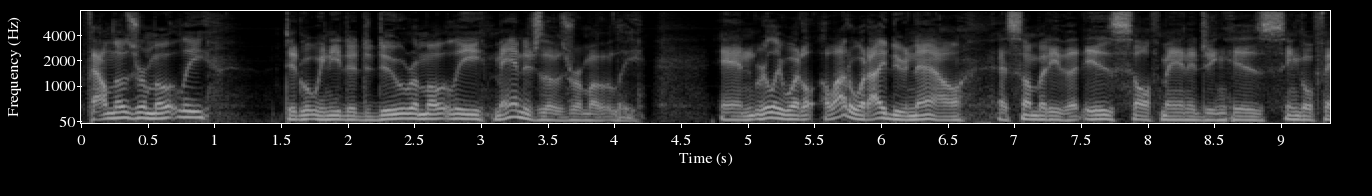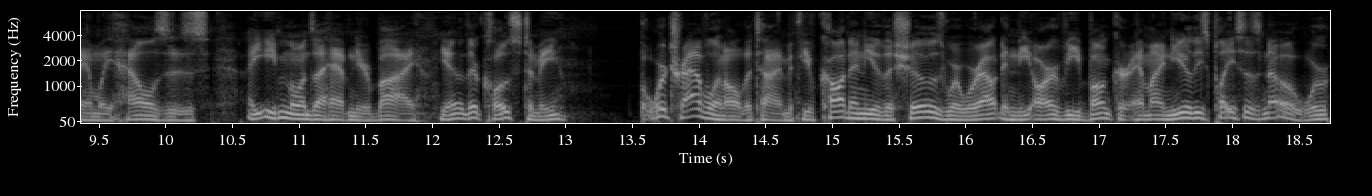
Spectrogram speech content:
found those remotely, did what we needed to do remotely, manage those remotely. And really, what a lot of what I do now, as somebody that is self-managing his single-family houses, I, even the ones I have nearby, you know, they're close to me, but we're traveling all the time. If you've caught any of the shows where we're out in the RV bunker, am I near these places? No. We're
